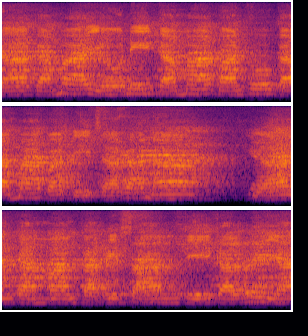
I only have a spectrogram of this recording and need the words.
ดากรรมโยนิกรรมบันทุกรรมปฏิสารนายังกรรมังกริสันติกัลยา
